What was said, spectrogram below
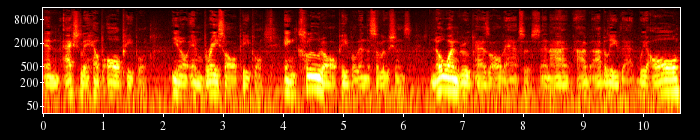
and actually help all people, you know, embrace all people, include all people in the solutions. No one group has all the answers, and I, I, I believe that. We all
